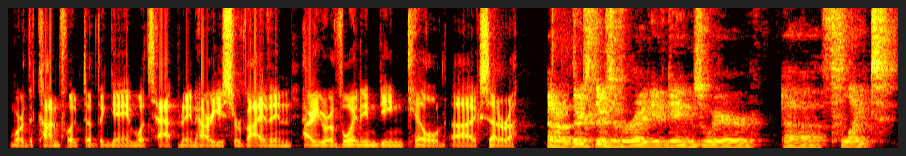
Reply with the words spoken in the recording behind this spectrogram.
more the conflict of the game. What's happening? How are you surviving? How are you avoiding being killed, uh, etc. I don't know. There's there's a variety of games where uh, flight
